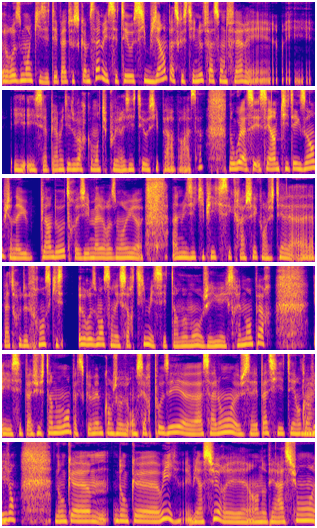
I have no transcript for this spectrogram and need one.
Heureusement qu'ils n'étaient pas tous comme ça, mais c'était aussi bien parce que c'était une autre façon de faire et, ça permettait de voir comment tu pouvais résister aussi par rapport à ça. Donc voilà, c'est un petit exemple. Il y en a eu plein d'autres. J'ai malheureusement eu euh, un de mes équipiers qui s'est craché quand j'étais à, la patrouille de France, heureusement s'en est sorti, mais c'est un moment où j'ai eu extrêmement peur. Et c'est pas juste un moment parce que même quand on s'est reposé euh, à Salon, euh, je savais pas s'il était encore vivant. Donc donc oui, bien sûr, en opération,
